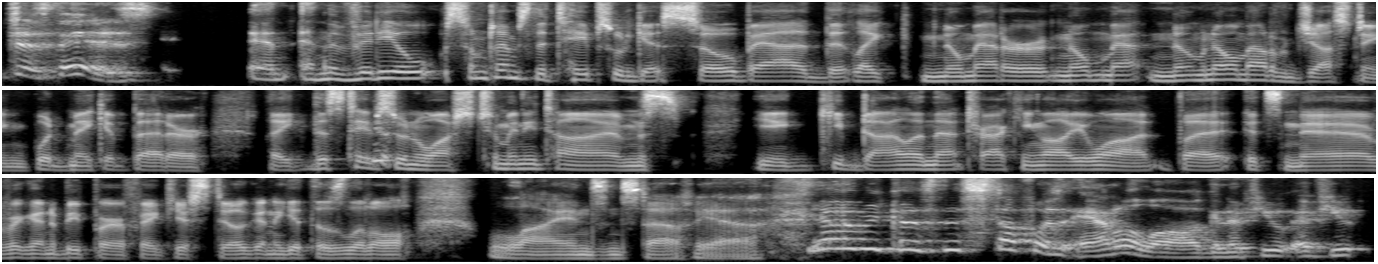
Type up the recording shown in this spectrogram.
just is and and the video sometimes the tapes would get so bad that like no matter no ma- no no amount of adjusting would make it better. Like this tape's been watched too many times. You keep dialing that tracking all you want but it's never going to be perfect. You're still going to get those little lines and stuff. Yeah. Yeah because this stuff was analog and if you if you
